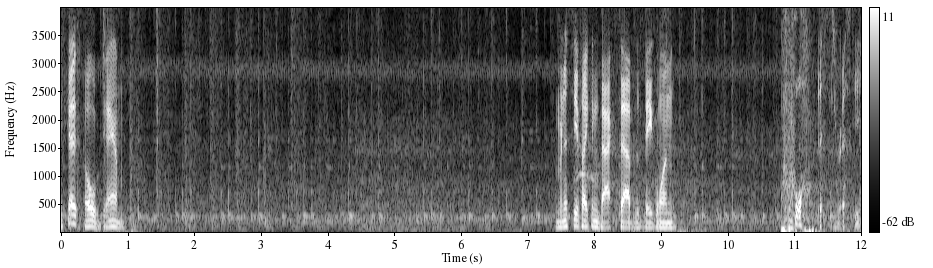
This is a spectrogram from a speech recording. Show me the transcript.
These guys... Oh, damn. I'm gonna see if I can backstab the big one. Whoa, this is risky.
